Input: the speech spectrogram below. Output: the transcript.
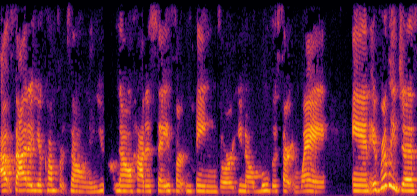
outside of your comfort zone and you don't know how to say certain things or, you know, move a certain way. And it really just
